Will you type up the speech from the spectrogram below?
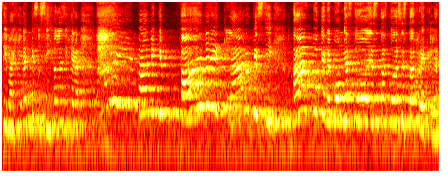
¿Se imaginan que sus hijos les dijeran, ay, mami, qué padre, claro que sí, amo que me pongas todas estas, todas estas reglas,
